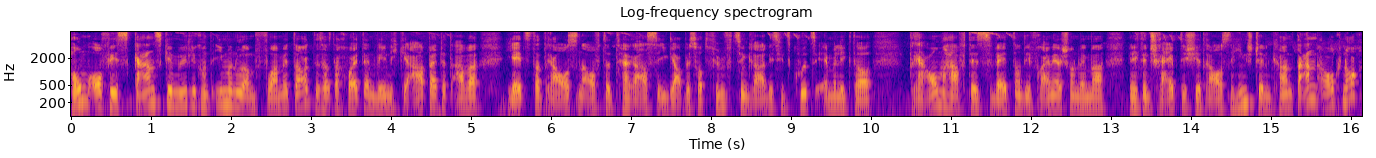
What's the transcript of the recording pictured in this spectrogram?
Homeoffice ganz gemütlich und immer nur am Vormittag. Das heißt auch heute ein wenig gearbeitet, aber jetzt da draußen auf der Terrasse, ich glaube es hat 15 Grad, ich sitze kurzärmelig da traumhaftes Wetter und ich freue mich ja schon, wenn, man, wenn ich den Schreibtisch hier draußen hinstellen kann. Dann auch noch,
